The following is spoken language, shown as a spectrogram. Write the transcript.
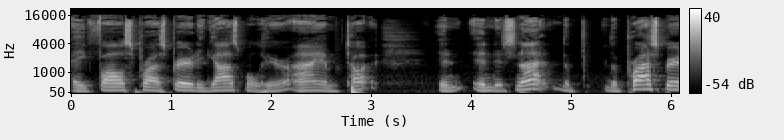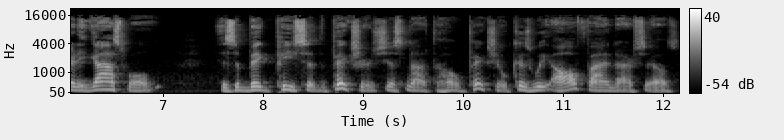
a false prosperity gospel here. I am talking, and, and it's not the, the prosperity gospel is a big piece of the picture. It's just not the whole picture because we all find ourselves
